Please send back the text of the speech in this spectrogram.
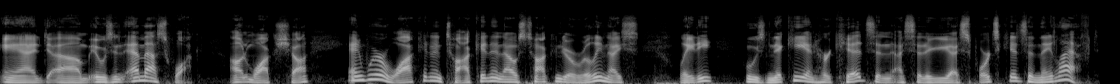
and um, it was an MS walk out in Waukesha. And we were walking and talking, and I was talking to a really nice lady who's Nikki and her kids. And I said, Are you guys sports kids? And they laughed.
